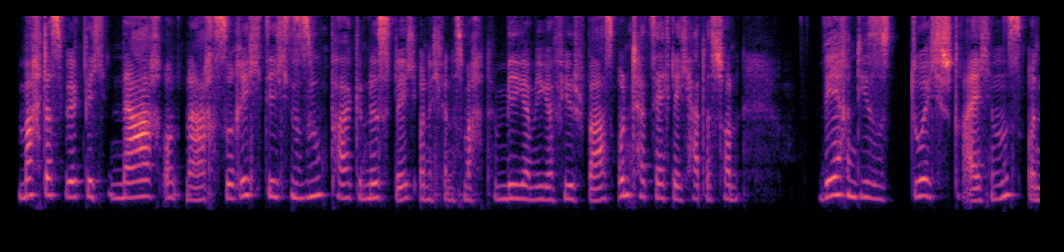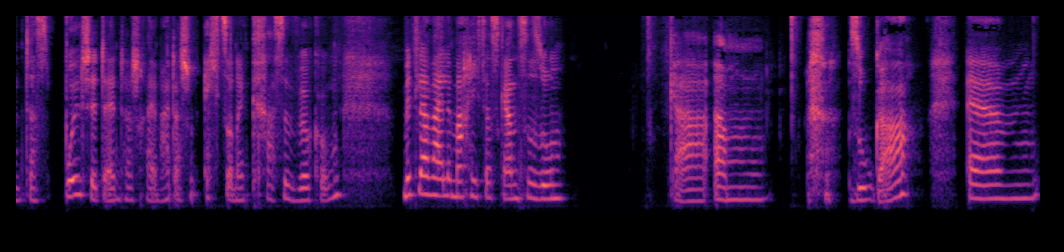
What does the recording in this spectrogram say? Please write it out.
Mach das wirklich nach und nach so richtig super genüsslich und ich finde, es macht mega, mega viel Spaß und tatsächlich hat es schon während dieses Durchstreichens und das Bullshit dahinter schreiben hat das schon echt so eine krasse Wirkung. Mittlerweile mache ich das Ganze so gar ähm, sogar ähm,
